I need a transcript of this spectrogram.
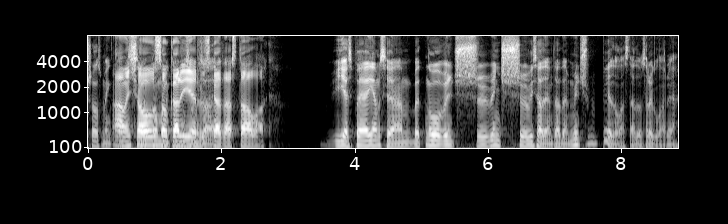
šausmīgi. À, viņš jau uh, savu karjeru skatās tālāk. Iespējams, jā, bet nu, viņš, viņš visādiem tādiem, viņš piedalās tādos regulāri. Jā.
